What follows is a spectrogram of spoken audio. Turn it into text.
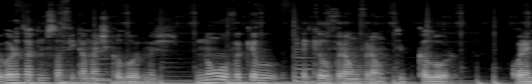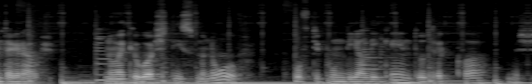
Agora está a começar a ficar mais calor, mas não houve aquele, aquele verão-verão, tipo calor, 40 graus. Não é que eu gosto disso, mas não houve. Houve tipo um dia ali quente, outro claro, mas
